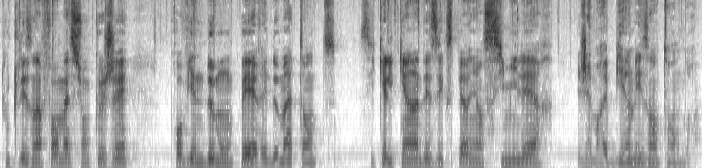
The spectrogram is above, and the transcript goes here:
Toutes les informations que j'ai proviennent de mon père et de ma tante. Si quelqu'un a des expériences similaires, j'aimerais bien les entendre.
